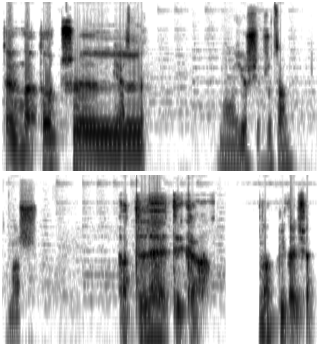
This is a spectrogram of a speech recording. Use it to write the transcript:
ten na to, czy... Jest. No już się wrzucam. Masz? Atletyka. No, klikaj się. Hmm,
